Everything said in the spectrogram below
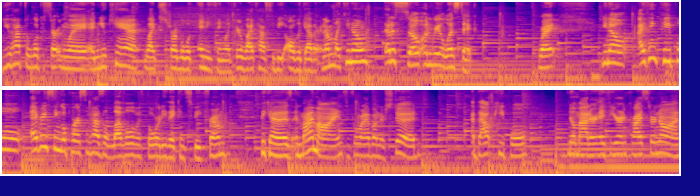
you have to look a certain way and you can't like struggle with anything. Like your life has to be all together. And I'm like, you know, that is so unrealistic, right? You know, I think people, every single person has a level of authority they can speak from because, in my mind, from what I've understood about people, no matter if you're in Christ or not,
